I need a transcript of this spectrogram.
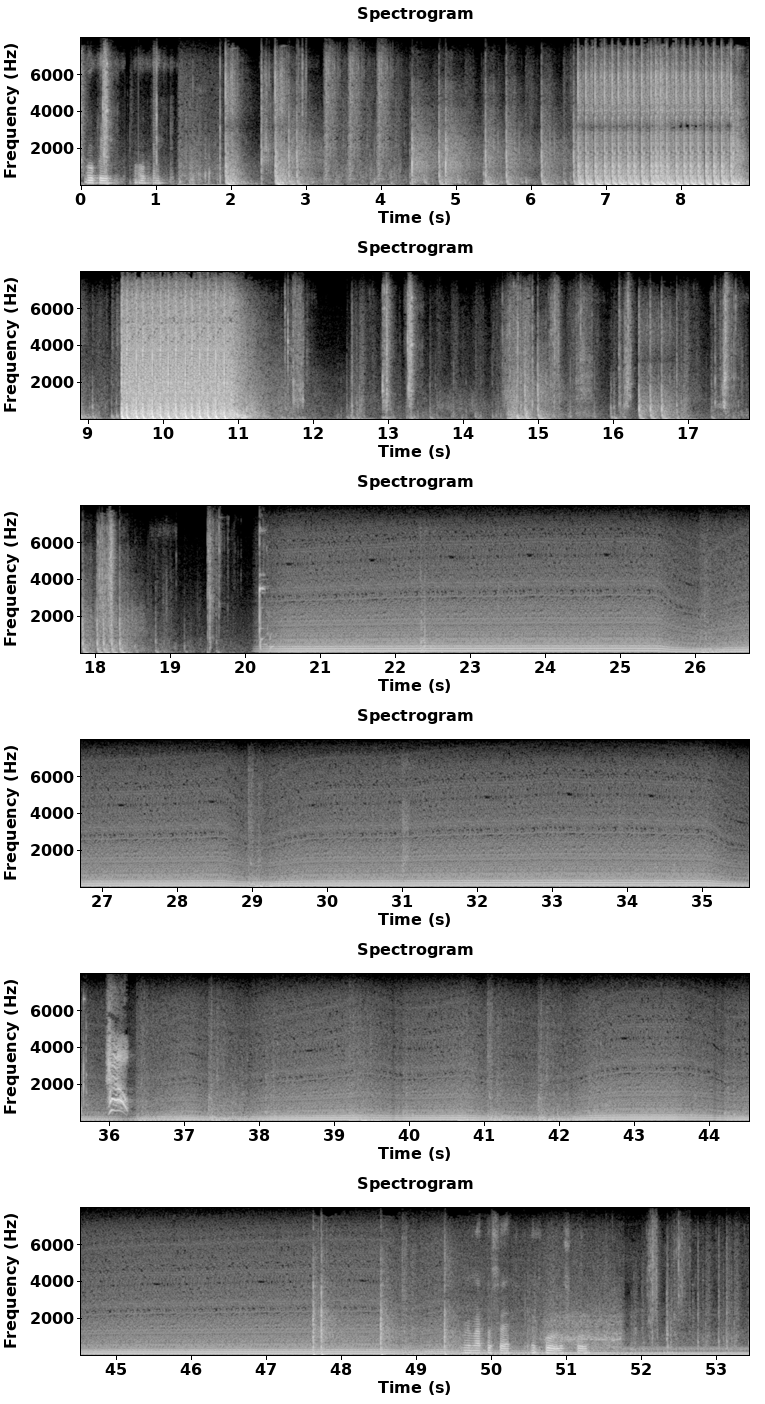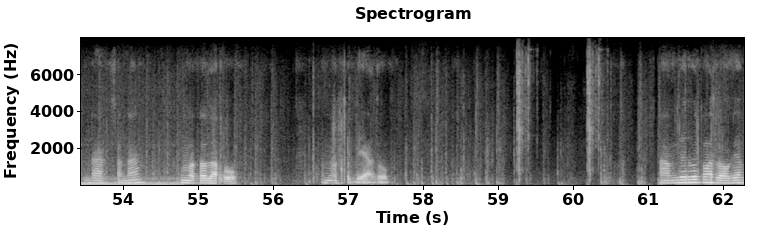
Okay, okay. Haklısın. Cool, it's cool. Bak sana. Umut'a da bu. Umut'a दिया दो हम भी वो तुम्हारा लॉग है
